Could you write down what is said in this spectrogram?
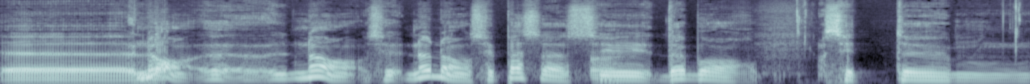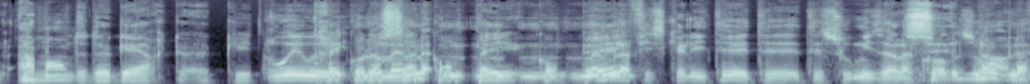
non, non, non, non, c'est pas ça. C'est d'abord cette euh, amende de guerre qui est très colossale qu'on paye, Même la fiscalité était, soumise à l'accord des Européens.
